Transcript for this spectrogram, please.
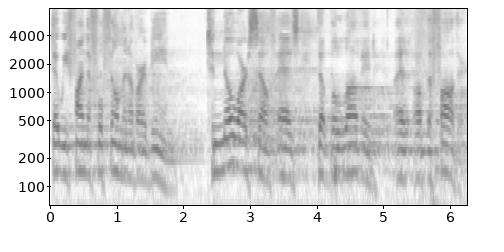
that we find the fulfillment of our being to know ourselves as the beloved uh, of the Father.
